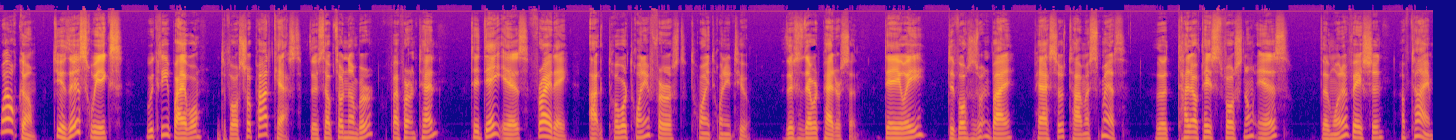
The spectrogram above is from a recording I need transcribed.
Welcome to this week's weekly Bible devotional podcast. This is episode number 510. Today is Friday, October 21st, 2022. This is David Patterson. Daily devotions written by Pastor Thomas Smith. The title of today's devotional is The Motivation of Time.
